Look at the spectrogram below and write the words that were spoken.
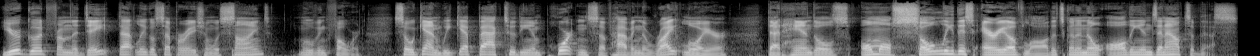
You're good from the date that legal separation was signed moving forward. So, again, we get back to the importance of having the right lawyer that handles almost solely this area of law that's going to know all the ins and outs of this.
